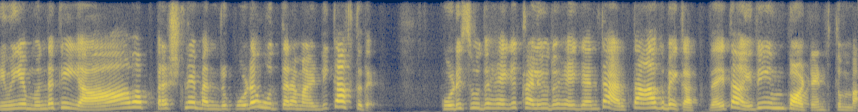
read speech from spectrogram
ನಿಮಗೆ ಮುಂದಕ್ಕೆ ಯಾವ ಪ್ರಶ್ನೆ ಬಂದ್ರೂ ಕೂಡ ಉತ್ತರ ಮಾಡ್ಲಿಕ್ಕೆ ಆಗ್ತದೆ. ಕೂಡಿಸುವುದು ಹೇಗೆ, ಕಳೆಯುವುದು ಹೇಗೆ ಅಂತ ಅರ್ಥ ಆಗ್ಬೇಕಾಗ್ತದೆ, ಆಯ್ತಾ? ಇದು ಇಂಪಾರ್ಟೆಂಟ್ ತುಂಬಾ.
